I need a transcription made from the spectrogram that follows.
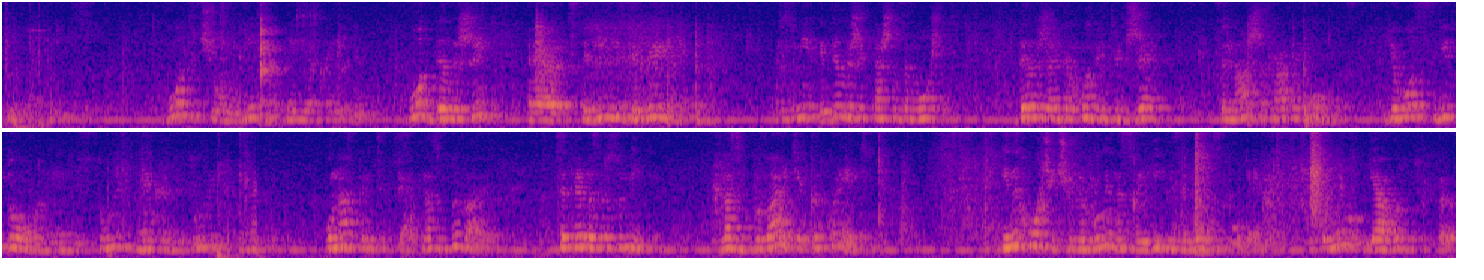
хімія. От в чому є стратегія країни. От де лежить е, стабільність гривні. Розумієте, де лежить наша заможність, де лежать доходи в бюджет. Це наш аграрний комплекс. Його свідомо не інвестують, не кредитують. У нас 35, нас вбивають. Це треба зрозуміти. Нас вбивають як конкурентів. І не хочуть, щоб ми були на своїй рідній землі господарями. Тому я от, е,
